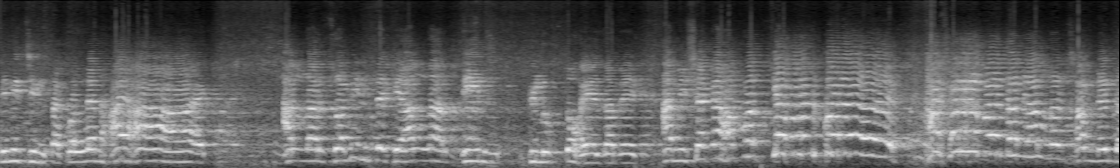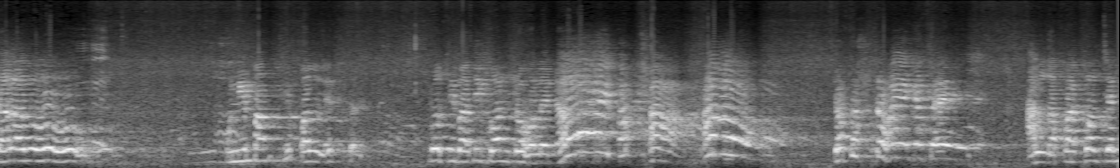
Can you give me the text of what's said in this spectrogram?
তিনি চিন্তা করলেন, হায় হায়, আল্লাহর জমিন থেকে আল্লাহর দিন বিলুপ্ত হয়ে যাবে। আমি শেখ আহমদ কেমন করে হাসরের ময়দানে আল্লাহর সামনে দাঁড়াবো? উনি মানতে পারলেন প্রতিবাদী কণ্ঠ হলেন, এই বাচ্চা যথেষ্ট হয়ে গেছে। আল্লাহ পাক বলছেন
